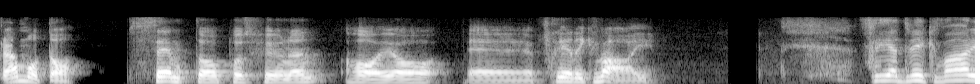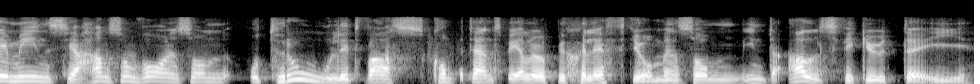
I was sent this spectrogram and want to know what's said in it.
Framåt då? Centerpositionen har jag eh, Fredrik Varg. Fredrik Varg minns jag, han som var en sån otroligt vass, kompetent spelare uppe i Skellefteå men som inte alls fick ut det i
